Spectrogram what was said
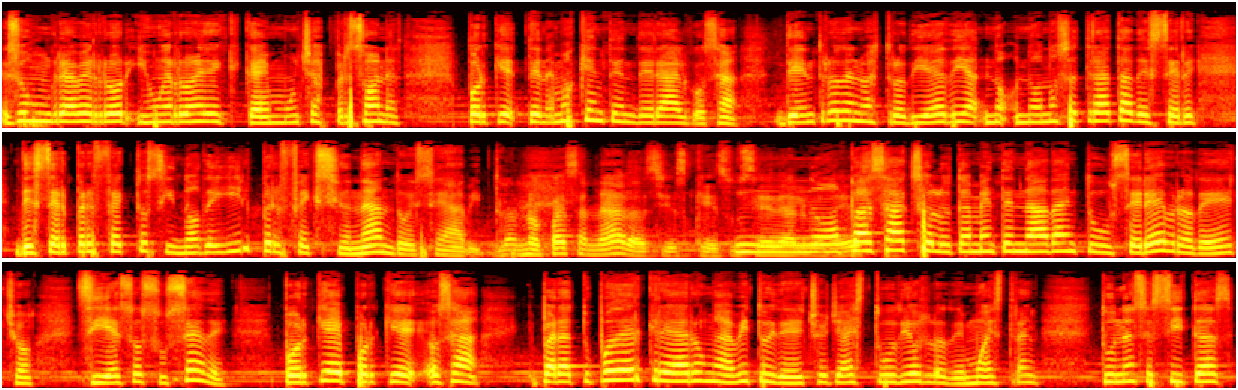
Eso es un grave error y un error en el que caen muchas personas, porque tenemos que entender algo, o sea, dentro de nuestro día a día no, no, no se trata de ser, de ser perfecto, sino de ir perfeccionando ese hábito. No, pasa nada si es que sucede algo. No pasa absolutamente nada en tu cerebro, de hecho, si eso sucede. ¿Por qué? Porque, o sea, para tú poder crear un hábito, y de hecho ya estudios lo demuestran, tú necesitas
